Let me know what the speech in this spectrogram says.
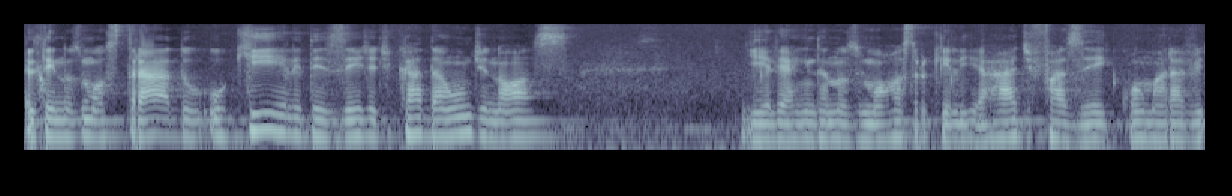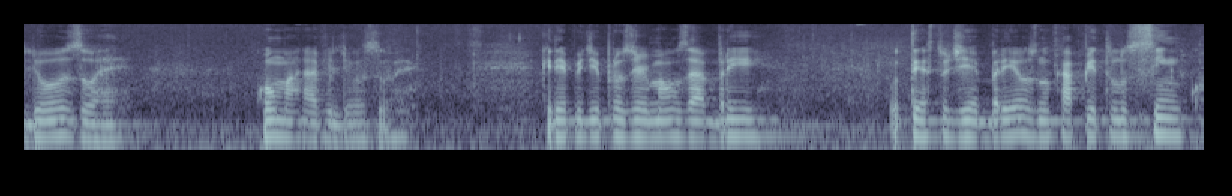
Ele tem nos mostrado o que Ele deseja de cada um de nós. E Ele ainda nos mostra o que Ele há de fazer e quão maravilhoso é. Quão maravilhoso é. Queria pedir para os irmãos abrir o texto de Hebreus no capítulo 5.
